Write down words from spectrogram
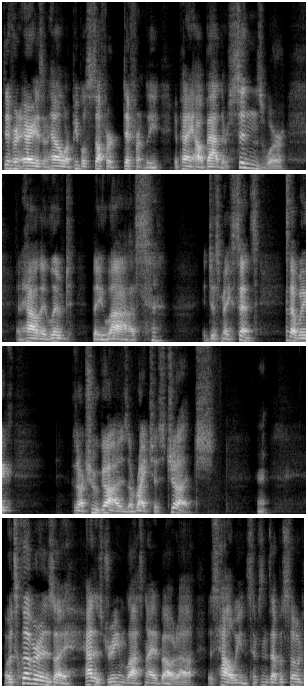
different areas in hell where people suffer differently depending how bad their sins were and how they lived their lives. it just makes sense that way because our true God is a righteous judge. And what's clever is I had this dream last night about uh, this Halloween Simpsons episode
